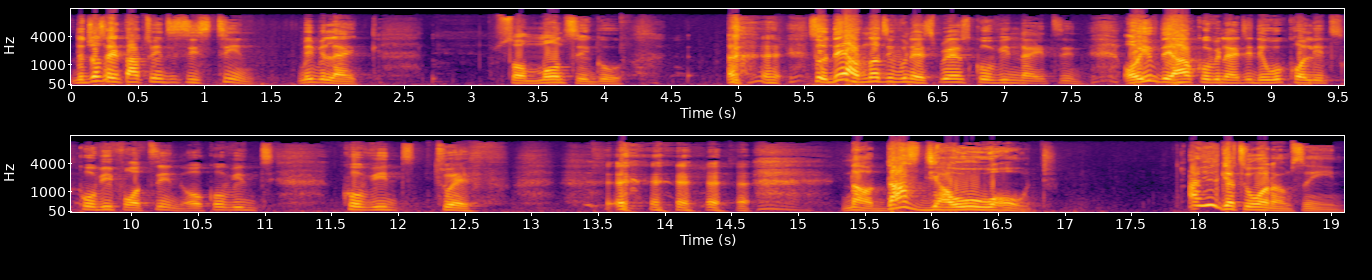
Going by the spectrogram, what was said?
they just entered 2016, maybe like some months ago. so they have not even experienced COVID 19. Or if they have COVID 19, they will call it COVID 14 or COVID COVID 12. now, that's their own world. Are you getting what I'm saying?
